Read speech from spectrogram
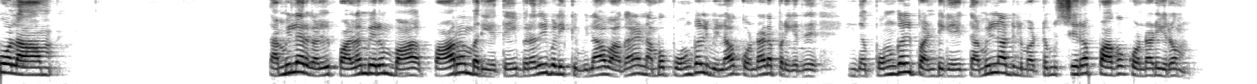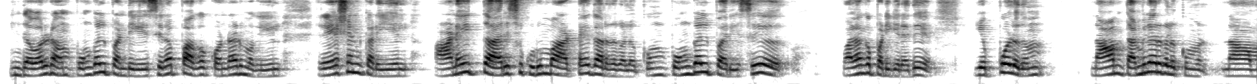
போகலாம் தமிழர்கள் பழம்பெரும் பா பாரம்பரியத்தை பிரதிபலிக்கும் விழாவாக நம்ம பொங்கல் விழா கொண்டாடப்படுகிறது. இந்த பொங்கல் பண்டிகை தமிழ்நாட்டில் மட்டும் சிறப்பாக கொண்டாடுகிறோம். இந்த வருடம் பொங்கல் பண்டிகை சிறப்பாக கொண்டாடும் வகையில் ரேஷன் கடையில் அனைத்து அரிசி குடும்ப அட்டைதாரர்களுக்கும் பொங்கல் பரிசு வழங்கப்படுகிறது. எப்பொழுதும் நாம் தமிழர்களுக்கு நாம்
